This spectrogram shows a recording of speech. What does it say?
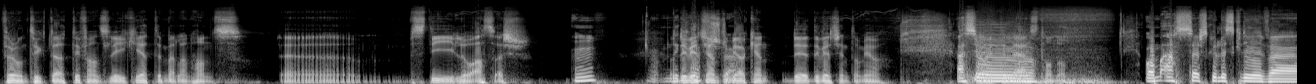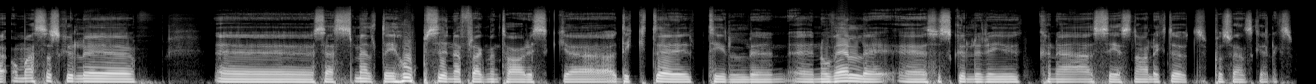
För hon tyckte att det fanns likheter mellan hans eh, stil och Assars. Mm. Ja, Och det, vet jag inte om jag kan... Det, det vet jag inte om jag... Alltså, jag har inte läst honom. om Assar skulle skriva, om Assar skulle eh, såhär, smälta ihop sina fragmentariska dikter till eh, noveller eh, så skulle det ju kunna se snarlikt ut på svenska. Liksom.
